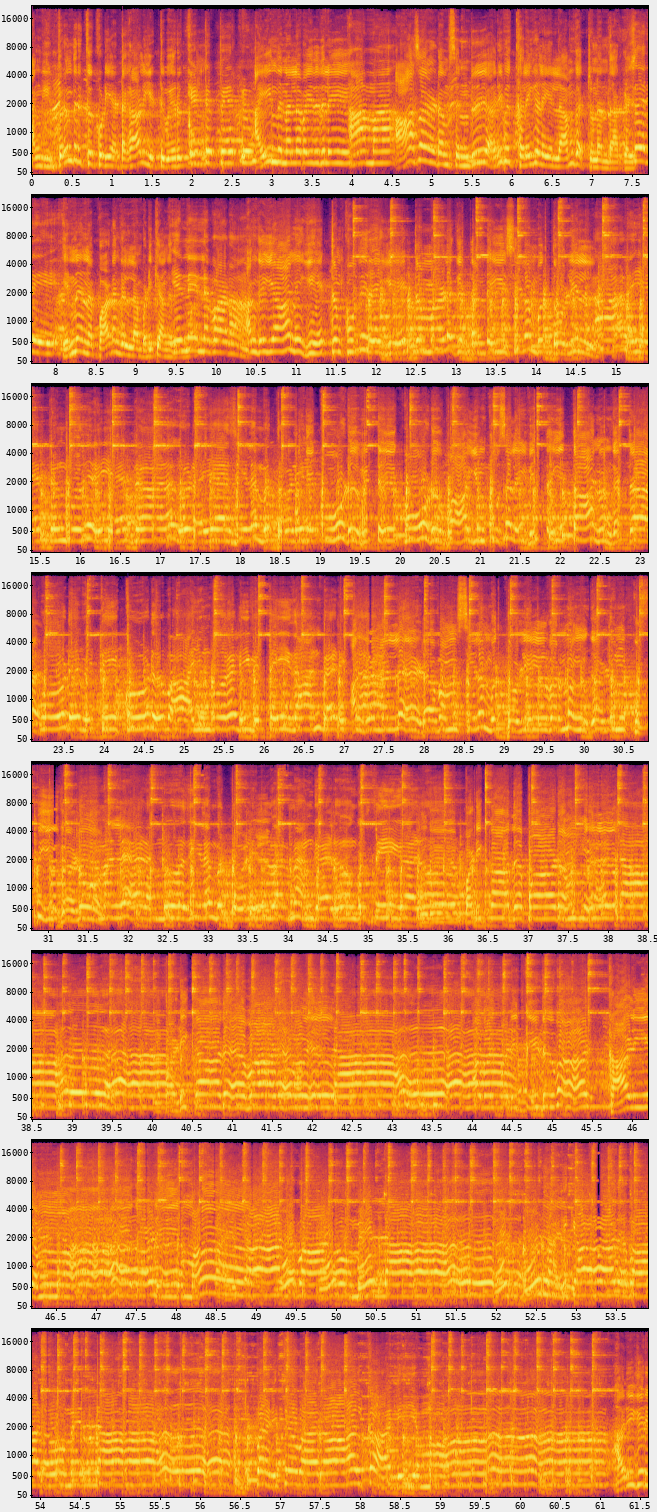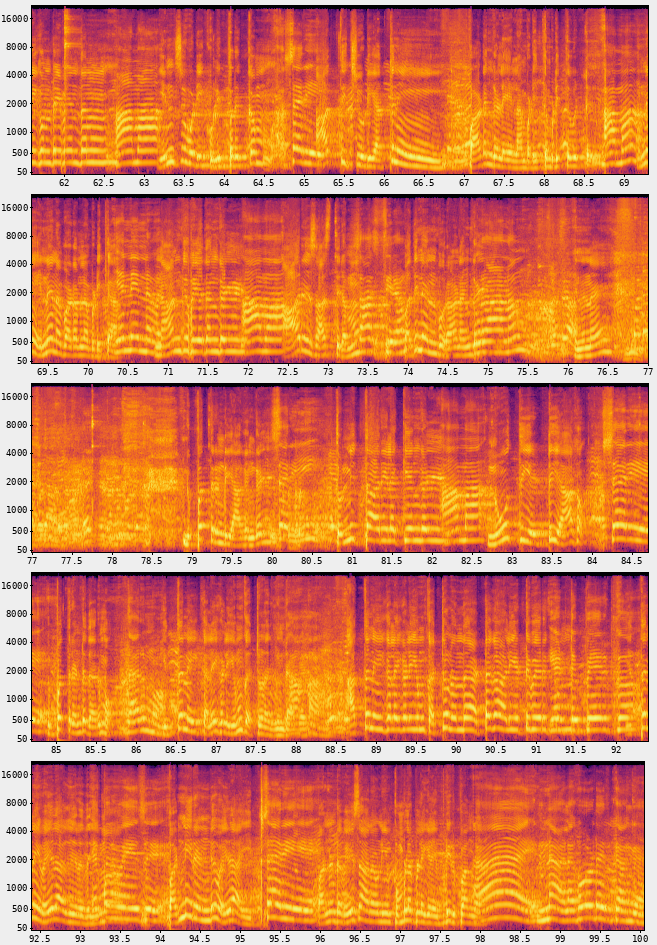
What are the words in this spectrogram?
அங்கு பிறந்திருக்கக்கூடிய அட்டகாளி எட்டு பேருக்கும் எட்டு பேருக்கு ஐந்து நல்ல வயதிலே ஆமா. ஆசானிடம் சென்று அறிவு கலைகளை எல்லாம் கற்றுணர்ந்தார்கள். சரி. என்னென்ன பாடங்கள் எல்லாம் படிக்காங்க என்ன? என்ன பாடம்? அங்க யானை ஏற்றம் குதிரை ஏற்றம் அழகு தண்டை சிலம்பு தொழில். ஏற்றும் குதிரை ஏற்றும் அழகுடைய சிலம்பு தொழில். விட்டு கூடு வாயும் குசலை வித்தை தானும் கற்றார். கூடு விட்டு கூடு வாயும் குரலி வித்தை தான் அங்கு படித்தார் நல்ல இடவம் சிலம்பு தொழில் வர்மங்களும் குஸ்திகளும் மல்லடம்பு சிலம்பு தொழில் வர்மங்களும் குஸ்திகளும் படிக்காத பாடம் இல்லை. என்சுவடி குளிப்பெருக்கம் சரி. ஆத்திச்சூடி அத்தனை பாடங்களை எல்லாம் படித்து முடித்து விட்டு ஆமா. இன்னும் என்னென்ன பாடம்லாம் படிக்கா? என்னென்ன? நான்கு வேதங்கள் ஆமா. ஆறு சாஸ்திரம் சாஸ்திரம். பதினெண் புராணங்கள். புராணம். என்னென்ன? முப்பத்தி ரெண்டு யாகங்கள் சரி. தொண்ணூத்தாறு இலக்கியங்கள் ஆமா. நூத்தி எட்டு யாகம் சரி. முப்பத்தி ரெண்டு தர்மம். தர்மம். இத்தனை கலைகளையும் கற்றுணர்கின்றார்கள். அத்தனை கலைகளையும் கற்றுணர்ந்த அட்டகாளி எட்டு பேருக்கு எட்டு பேருக்கும் எத்தனை வயதாகிறது வயசு? பன்னிரெண்டு வயதாயிற்று. சரி. பன்னெண்டு வயசானவனையும் பொம்பளை பிள்ளைகள் எப்படி இருப்பாங்க? என்ன அழகோட இருக்காங்க.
